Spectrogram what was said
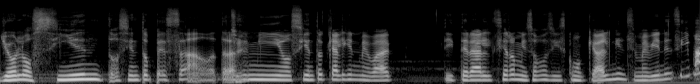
Yo lo siento, siento pesado atrás Sí. de mí, o siento que alguien me va, literal, cierro mis ojos y es como que alguien se me viene encima.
